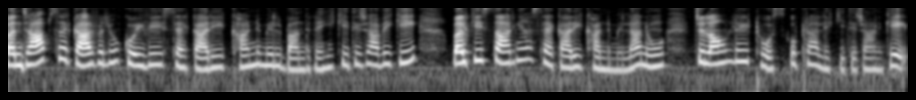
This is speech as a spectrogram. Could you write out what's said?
ਪੰਜਾਬ ਸਰਕਾਰ ਵੱਲੋਂ ਕੋਈ ਵੀ ਸਹਿਕਾਰੀ ਖੰਡ ਮਿਲ ਬੰਦ ਨਹੀਂ ਕੀਤੀ ਜਾਵੇਗੀ, ਬਲਕਿ ਸਾਰੀਆਂ ਸਹਿਕਾਰੀ ਖੰਡ ਮਿੱਲਾਂ ਨੂੰ ਚਲਾਉਣ ਲਈ ਠੋਸ ਉਪਰਾਲੇ ਕੀਤੇ ਜਾਣਗੇ।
